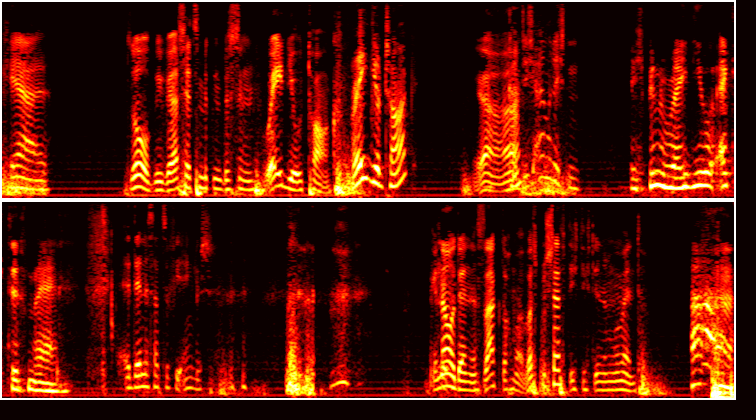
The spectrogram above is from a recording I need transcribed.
Kerl. So, wie wär's jetzt mit ein bisschen Radio Talk? Radio Talk? Ja. Könnte ich einrichten. Ich bin Radioactive Man. Äh, Dennis hat zu viel Englisch. Genau, Dennis, sag doch mal, was beschäftigt dich denn im Moment? Ah,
